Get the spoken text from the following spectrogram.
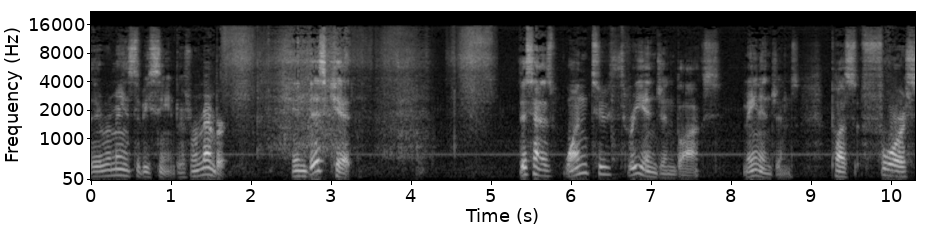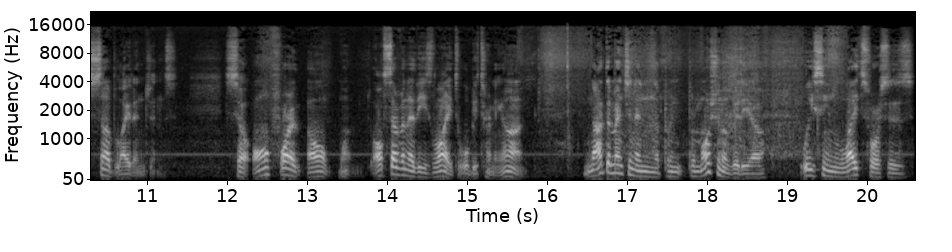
it remains to be seen. Because remember, in this kit, this has one, two, three engine blocks, main engines, plus four sublight engines. So all four, all, all seven of these lights will be turning on. Not to mention in the promotional video, we've seen light sources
